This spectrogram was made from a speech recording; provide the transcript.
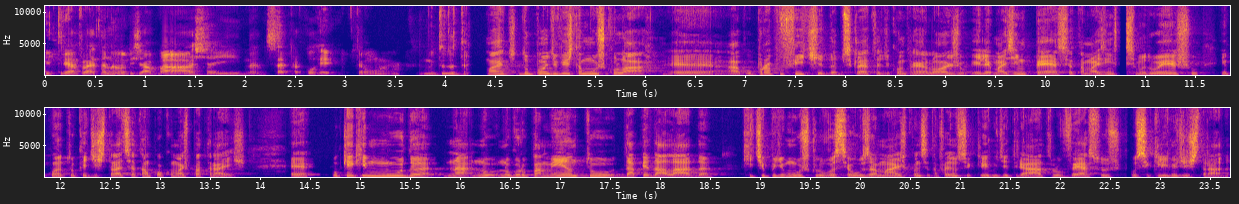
E triatleta não, ele já baixa e né, sai para correr. Então, é muito do tempo. Mas do ponto de vista muscular, é, a, o próprio fit da bicicleta de contrarrelógio, ele é mais em pé, você está mais em cima do eixo, enquanto que de estrada você está um pouco mais para trás. É, o que, que muda na, no, no grupamento da pedalada que tipo de músculo você usa mais quando você está fazendo ciclismo de triatlo versus o ciclismo de estrada?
